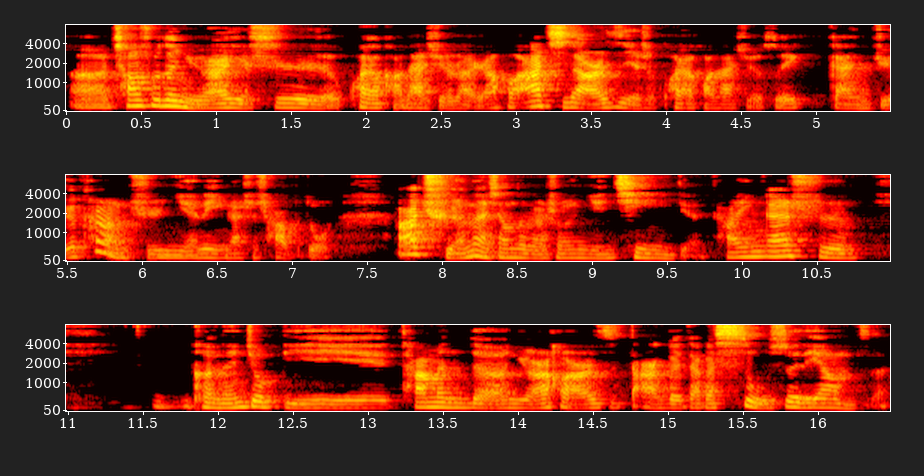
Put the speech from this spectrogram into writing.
呃，昌叔的女儿也是快要考大学了，然后阿奇的儿子也是快要考大学，所以感觉看上去年龄应该是差不多。阿全呢，相对来说年轻一点，他应该是可能就比他们的女儿和儿子大个大概四五岁的样子。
